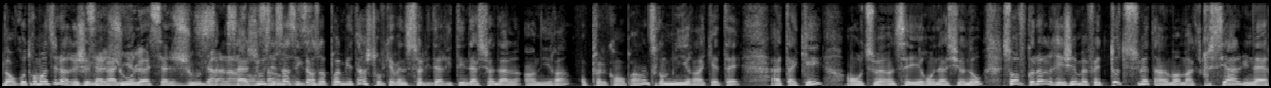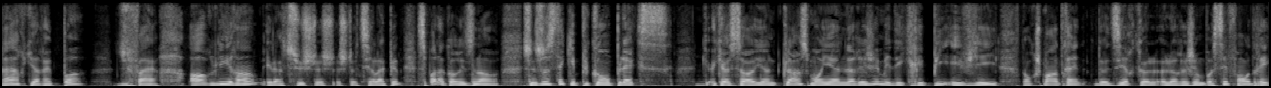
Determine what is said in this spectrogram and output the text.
Donc, autrement dit, le régime Ça iranien- joue, là, ça joue dans, ça, dans ça joue, c'est ça. C'est que dans un premier temps, je trouve qu'il y avait une solidarité nationale en Iran. On peut le comprendre. C'est comme l'Iran qui était attaqué. On tuait un de ses héros nationaux. Sauf que là, le régime a fait tout de suite, à un moment crucial, une erreur qu'il n'aurait pas dû faire. Or, l'Iran, et là-dessus, je, te- je- je te tire la pipe, c'est pas la Corée du Nord. C'est une société qui est plus complexe que, que ça. Il y a une classe moyenne. Le régime est décrépit et vieilli. Donc, je suis pas en train de dire que le, le régime va s'effondrer,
